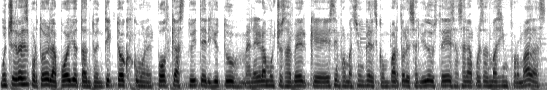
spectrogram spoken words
Muchas gracias por todo el apoyo, tanto en TikTok como en el podcast, Twitter y YouTube. Me alegra mucho saber que esta información que les comparto les ayuda a ustedes a hacer apuestas más informadas.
